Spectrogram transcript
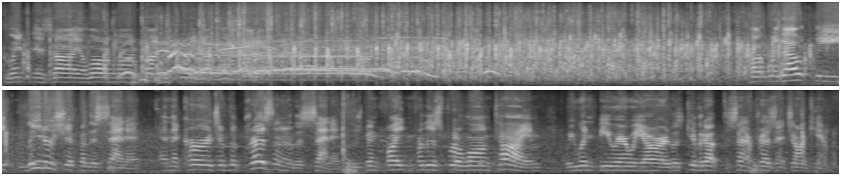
glint in his eye a long, long time before he got to the Senate. But without the leadership of the Senate and the courage of the President of the Senate, who's been fighting for this for a long time, we wouldn't be where we are. Let's give it up to Senate President John Campbell.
